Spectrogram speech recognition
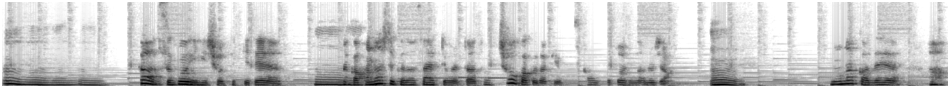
うんうんうんがすごい印象的で、うん。なんか話してくださいって言われたら聴覚だけを使うことになるじゃん。うん。その中であ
